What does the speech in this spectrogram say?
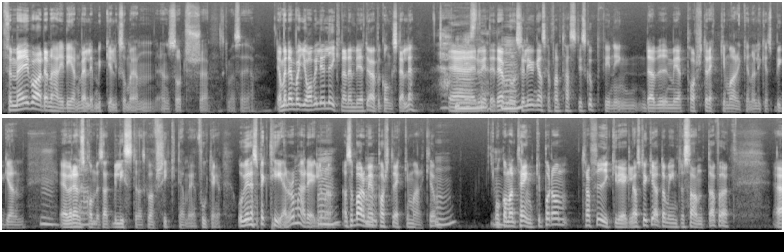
för mig var den här idén väldigt mycket liksom en, en sorts, eh, ska man säga, ja men den var, jag ville likna den vid ett övergångsställe. Eh, du vet, ett övergångsställe är ju en ganska fantastisk uppfinning där vi med ett par streck i marken har lyckats bygga en överenskommelse att bilisterna ska vara försiktiga med fotgängare. Och vi respekterar de här reglerna, alltså bara med ett par streck i marken. Och om man tänker på de trafikreglerna så tycker jag att de är intressanta. för eh,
